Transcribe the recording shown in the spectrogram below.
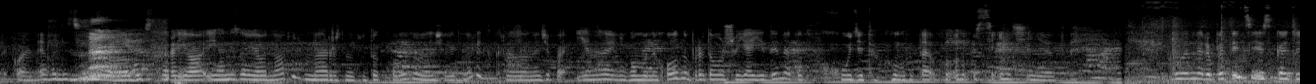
прикольно. Еволюціонувала більше. Я, я не знаю, я одна тут мерзну, тут так холодно, вона ще вікно відкрила. Ну, типа, я не знаю, нікому не холодно, при тому, що я єдина тут в худі такому теплому, всі інші ні. Були на репетиції з Катю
